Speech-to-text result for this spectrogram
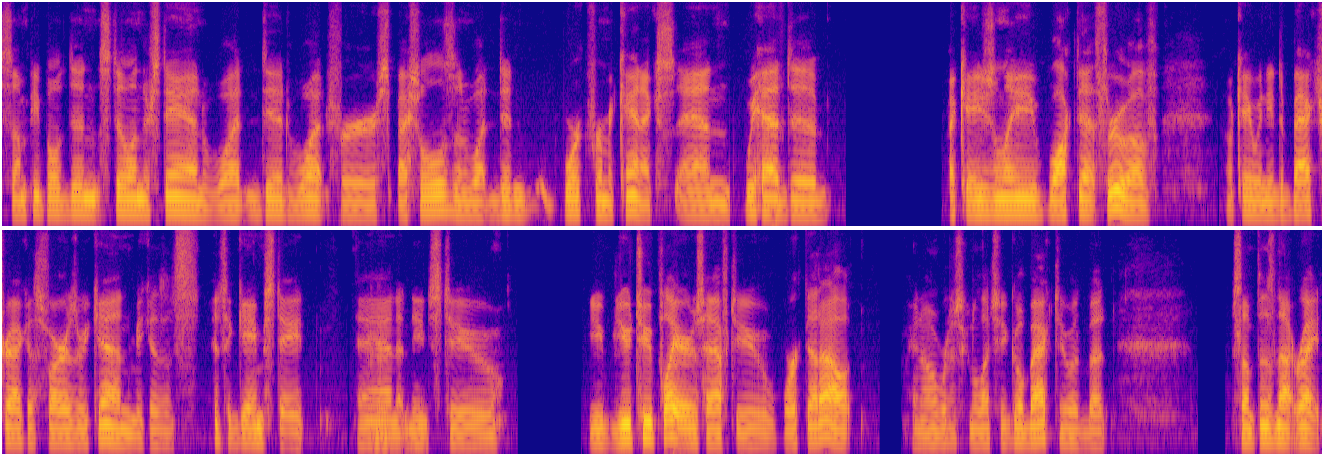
some people didn't still understand what did what for specials and what didn't work for mechanics and we had to occasionally walk that through of okay we need to backtrack as far as we can because it's it's a game state mm-hmm. and it needs to you you two players have to work that out. You know we're just going to let you go back to it but something's not right.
